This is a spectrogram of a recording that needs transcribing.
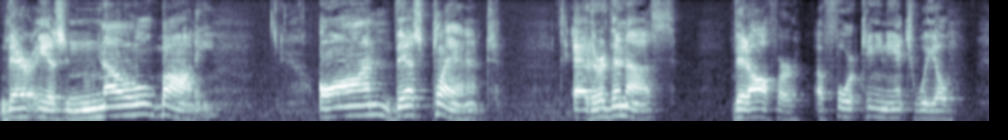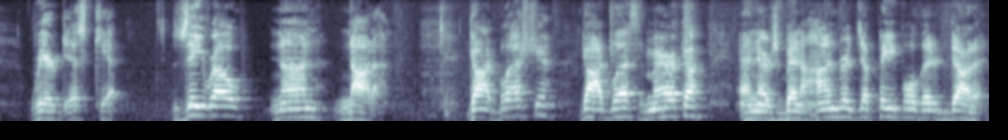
there is nobody on this planet other than us that offer a 14 inch wheel rear disc kit. Zero, none, nada. God bless you. God bless America. And there's been hundreds of people that have done it.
